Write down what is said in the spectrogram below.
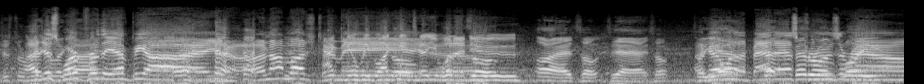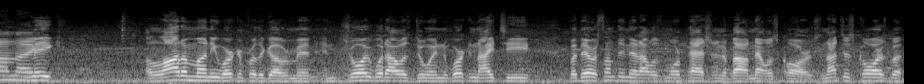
just a I just regular work for the. FBI. you know, not much to I me. kill people. I can't tell you what I So- do. All right, so yeah, so, so I got yeah, one of the fe- badass crews employee, around, like- make a lot of money working for the government. Enjoy what I was doing, working in IT, but there was something that I was more passionate about, and that was cars. Not just cars, but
